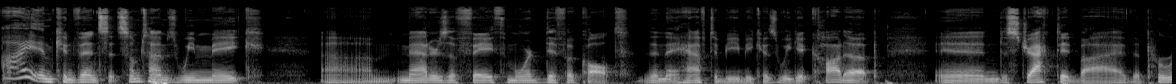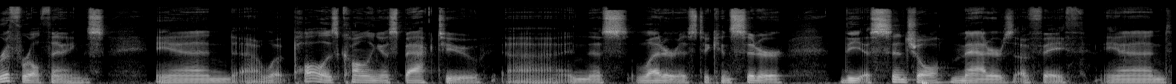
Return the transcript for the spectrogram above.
I am convinced that sometimes we make um, matters of faith more difficult than they have to be because we get caught up and distracted by the peripheral things and uh, what Paul is calling us back to uh, in this letter is to consider the essential matters of faith. And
